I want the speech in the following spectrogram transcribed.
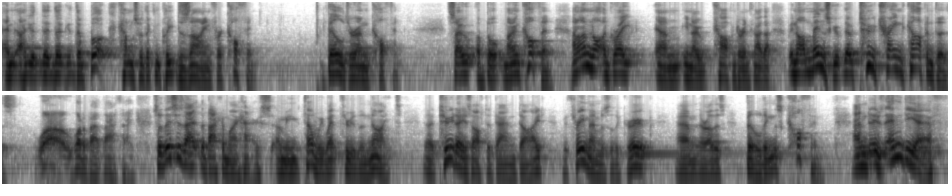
and I, the, the, the book comes with a complete design for a coffin. Build your own coffin. So I built my own coffin. And I'm not a great, um, you know, carpenter or anything like that. But in our men's group, there were two trained carpenters. Whoa, what about that, eh? So this is out the back of my house. I mean, tell we went through the night uh, two days after Dan died, with three members of the group, um, there are others, building this coffin. And it was MDF.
